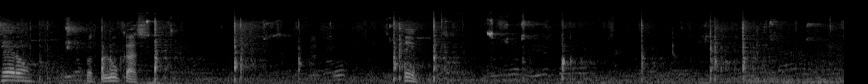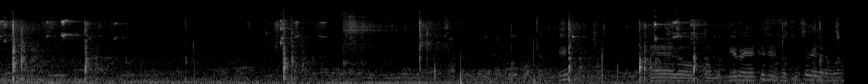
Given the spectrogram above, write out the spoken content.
0 los pelucas. Sí. Pero cuando quiera, ya que se desocupe de grabar.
